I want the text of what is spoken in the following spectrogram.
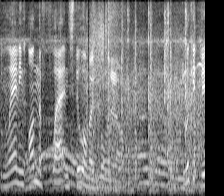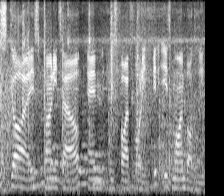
and landing on the flat and still almost pulling it off. Look at this guy's ponytail and his 540. It is mind-boggling.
